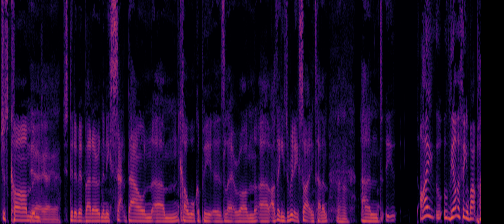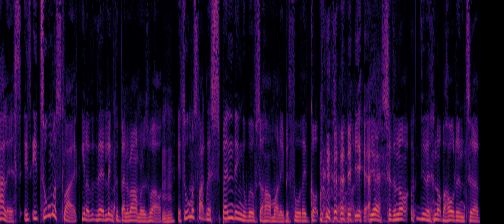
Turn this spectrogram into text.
just calm yeah, and yeah, yeah. just did a bit better. And then he sat down um, Kyle Walker Peters later on. Uh, I think he's a really exciting talent, uh-huh. and he, I the other thing about Palace is it's almost like you know they're linked with Benrahma as well. Mm-hmm. It's almost like they're spending the Wilf Zaha money before they've got the Wilf Zaha money. yeah. Yes. So they're not they're not beholden to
